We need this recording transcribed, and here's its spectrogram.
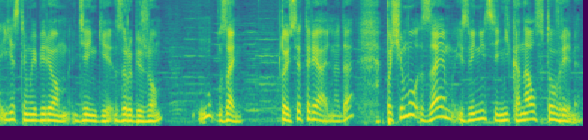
если мы берем деньги за рубежом, ну, займ, то есть это реально, да? Почему займ, извините, не канал в то время?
